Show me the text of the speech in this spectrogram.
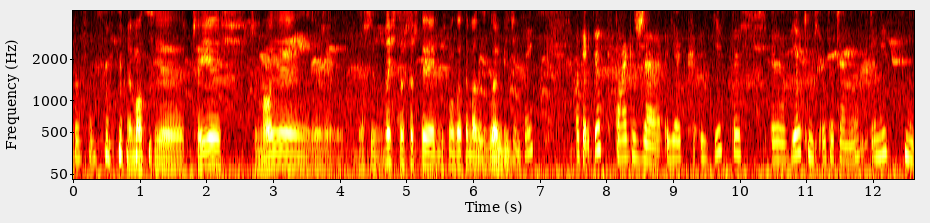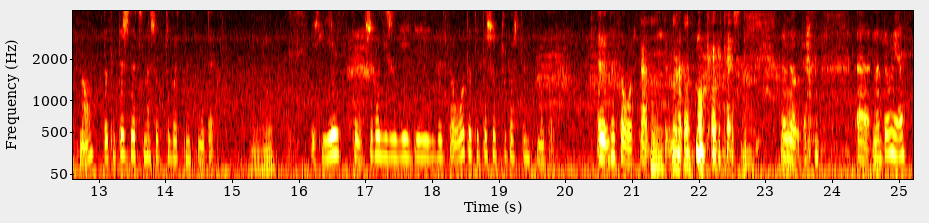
Proszę. emocje czyjeś, czy moje, znaczy weź troszeczkę jakbyś mogła temat Powiedz zgłębić. więcej. Okej, to jest tak, że jak jesteś e, w jakimś otoczeniu, w którym jest smutno, to ty też zaczynasz odczuwać ten smutek. Mhm. Jeśli jest, przychodzisz gdzieś, gdzie jest wesoło, to ty też odczuwasz ten smutek. E, wesołość, radość, no, smutek też. No No. dobra. E, Natomiast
